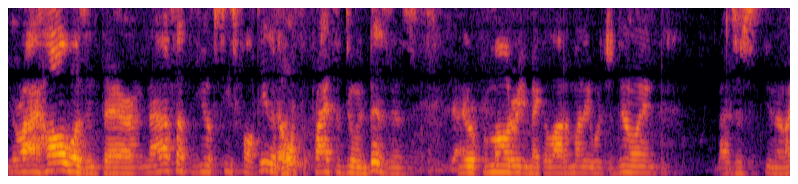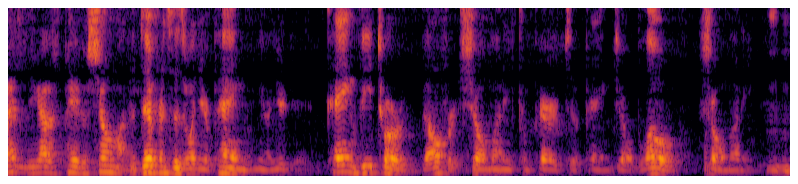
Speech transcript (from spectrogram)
Uriah Hall wasn't there. Now that's not the UFC's fault either. But Nope. it's the price of doing business. Exactly. You're a promoter. You make a lot of money. What you're doing, that's just you know you got to pay the show money. The difference is when you're paying, you know, you're paying Vitor Belfort show money compared to paying Joe Blow show money. Mhm.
